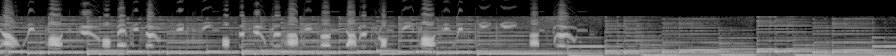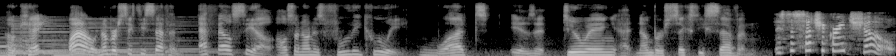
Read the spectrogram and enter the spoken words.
now with part 2 of episode 60 of the Super Happy Party with Kiki and Rose. Okay. Wow, number 67. FLCL, also known as Fooly Cooly. What is it doing at number 67? This is such a great show.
